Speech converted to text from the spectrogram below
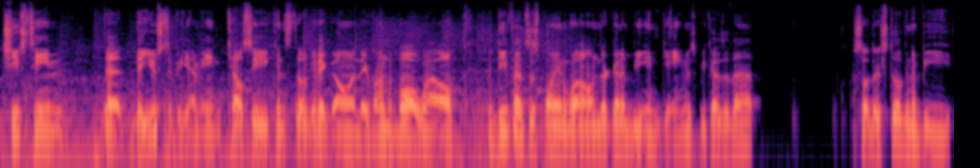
Chiefs team that they used to be. I mean, Kelce can still get it going. They run the ball well. The defense is playing well, and they're going to be in games because of that. So they're still going to be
